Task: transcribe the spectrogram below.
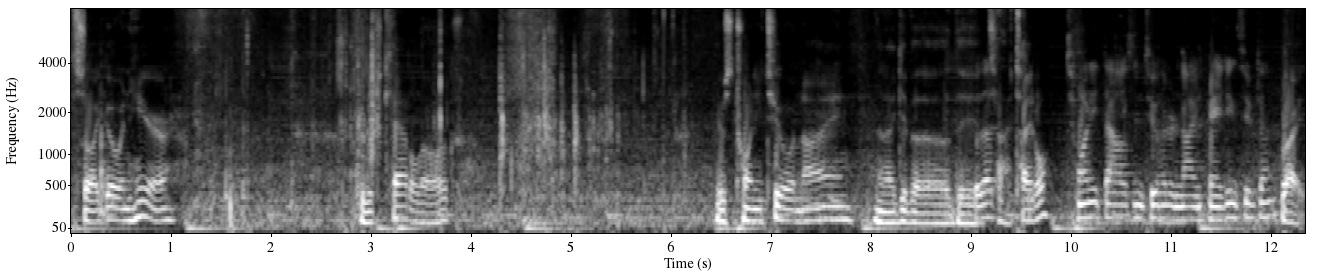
So I go in here for this catalog. Here's 2209, and I give uh, So the that's- title. 20,209 paintings you've done? Right.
